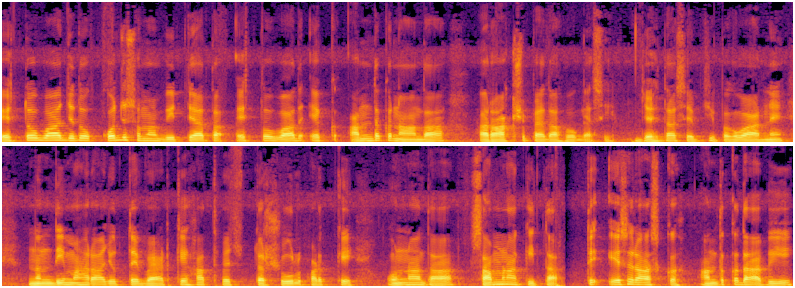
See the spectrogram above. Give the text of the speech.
ਇਸ ਤੋਂ ਬਾਅਦ ਜਦੋਂ ਕੁਝ ਸਮਾਂ ਬੀਤਿਆ ਤਾਂ ਇਸ ਤੋਂ ਬਾਅਦ ਇੱਕ ਅੰਧਕ ਨਾਂ ਦਾ ਰਾਖਸ਼ ਪੈਦਾ ਹੋ ਗਿਆ ਸੀ, ਜਿਸ ਦਾ ਸ਼ਿਵ ਭਗਵਾਨ ਨੇ ਨੰਦੀ ਮਹਾਰਾਜ ਉੱਤੇ ਬੈਠ ਕੇ ਹੱਥ ਵਿੱਚ ਤਰਸ਼ੂਲ ਫੜ ਕੇ ਉਹਨਾਂ ਦਾ ਸਾਹਮਣਾ ਕੀਤਾ। ਤੇ ਇਸ ਰਾਸ਼ਕ ਅੰਧਕ ਦਾ ਵੀ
